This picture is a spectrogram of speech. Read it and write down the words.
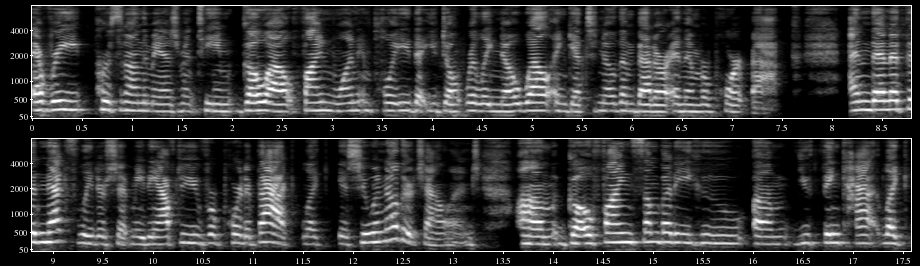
every person on the management team go out, find one employee that you don't really know well, and get to know them better, and then report back. And then at the next leadership meeting, after you've reported back, like issue another challenge. Um, go find somebody who um, you think ha- like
